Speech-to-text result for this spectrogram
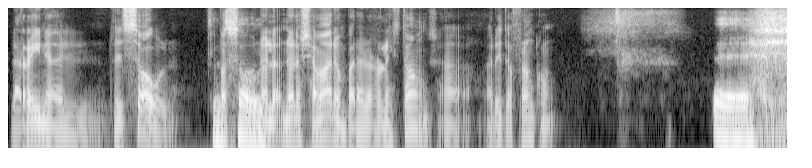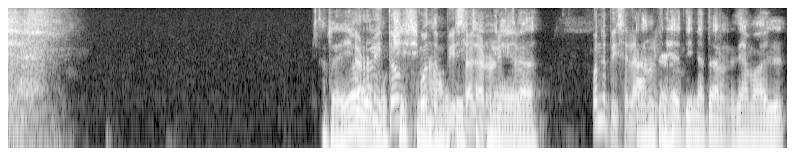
La reina del, del soul. ¿Qué pasó? ¿No la, llamaron para los Rolling Stones a Aretha Franklin? Eh, en realidad La hubo muchísimas ¿Cuándo empieza la Rolling Stone? ¿Cuándo empieza la antes de? Tina Turner. Digamos, el-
